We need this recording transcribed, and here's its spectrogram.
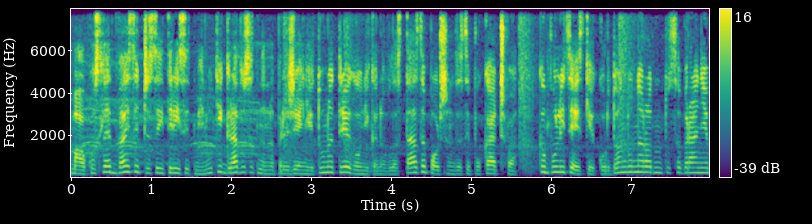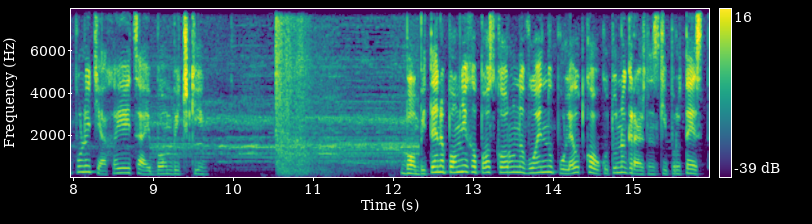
Малко след 20 часа и 30 минути градусът на напрежението на триъгълника на властта започна да се покачва. Към полицейския кордон до Народното събрание полетяха яйца и бомбички. Бомбите напомняха по-скоро на военно поле, отколкото на граждански протест.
